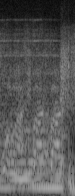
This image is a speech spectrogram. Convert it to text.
Bad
